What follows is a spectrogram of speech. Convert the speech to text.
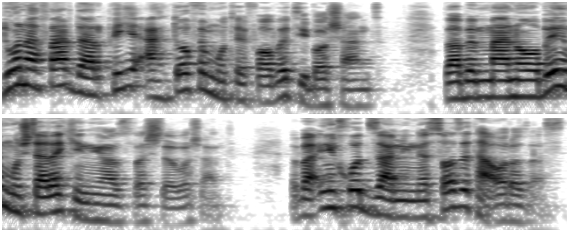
دو نفر در پی اهداف متفاوتی باشند و به منابع مشترکی نیاز داشته باشند و این خود زمین ساز تعارض است.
